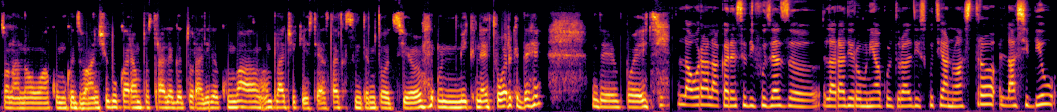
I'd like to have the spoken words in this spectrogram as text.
zona nouă acum câțiva ani și cu care am păstrat legătura, adică cumva îmi place chestia asta că suntem toți uh, un mic network de, de poeți. La ora la care se difuzează la Radio România Cultural discuția noastră, la Sibiu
